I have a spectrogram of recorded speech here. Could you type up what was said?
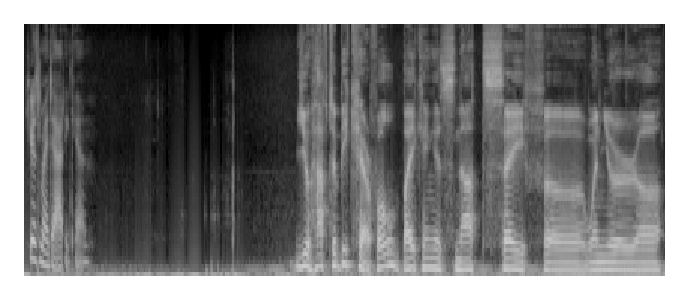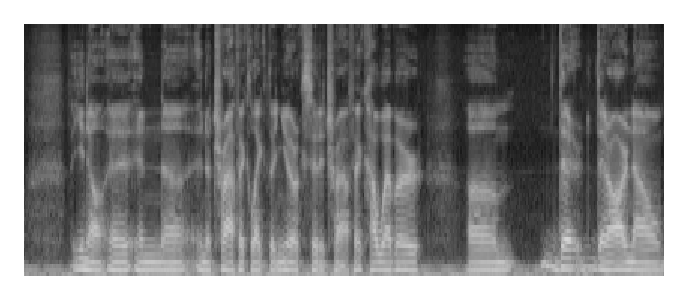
Here's my dad again. You have to be careful. Biking is not safe uh, when you're, uh, you know, uh, in uh, in a traffic like the New York City traffic. However, um, there there are now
